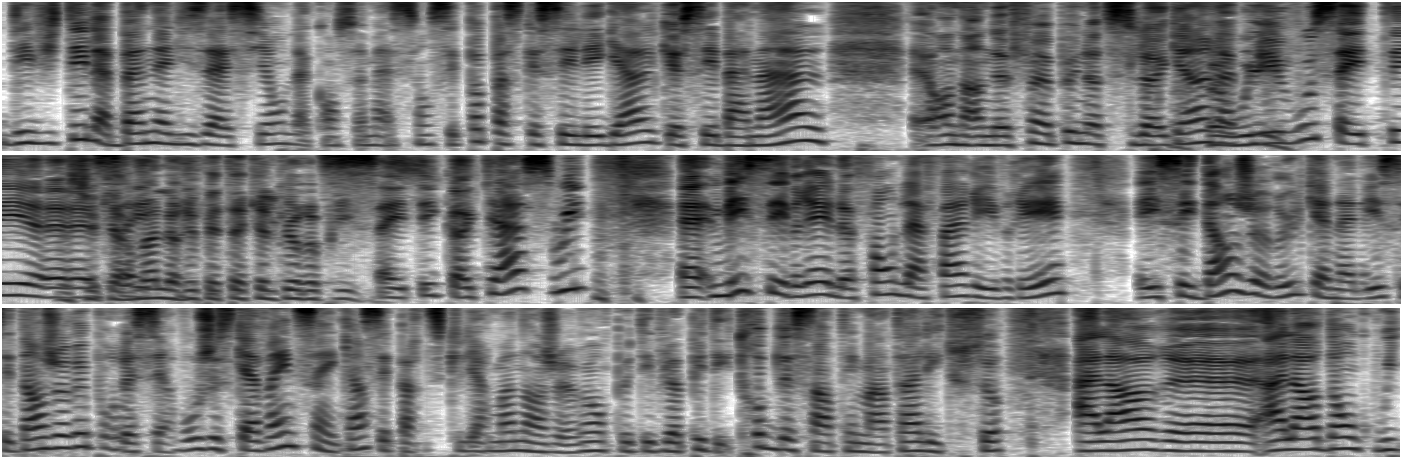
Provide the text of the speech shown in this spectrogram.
d'éviter la banalisation de la consommation. C'est pas parce que c'est légal que c'est banal. Euh, on en a fait un peu notre slogan. Ah oui. Rappelez-vous, ça a été. euh, Monsieur Carman été- répété à quelques reprises. ça a été cocasse, oui. Euh, mais c'est vrai, le fond de l'affaire est vrai. Et c'est dangereux, le cannabis. C'est dangereux pour le cerveau. Jusqu'à 25 ans, c'est particulièrement dangereux. On peut développer des troubles de santé mentale et tout ça. Alors, euh, alors donc, oui,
